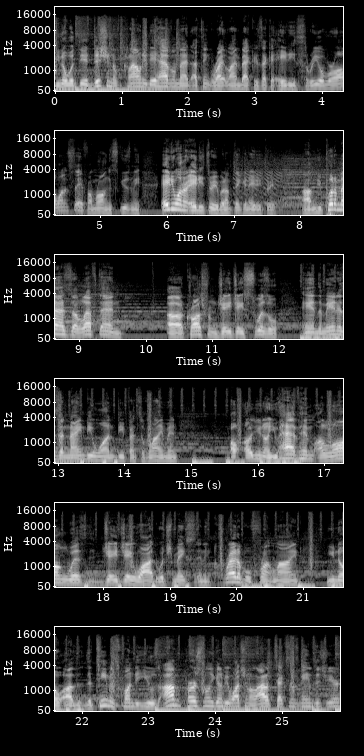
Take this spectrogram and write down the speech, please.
You know, with the addition of Clowney, they have him at, I think, right linebacker is like an 83 overall. I want to say, if I'm wrong, excuse me, 81 or 83, but I'm thinking 83. Um, you put him as a left end uh, across from JJ Swizzle, and the man is a 91 defensive lineman. Uh, uh, you know, you have him along with JJ Watt, which makes an incredible front line. You know, uh, the, the team is fun to use. I'm personally going to be watching a lot of Texans games this year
